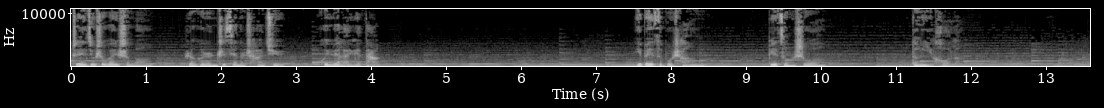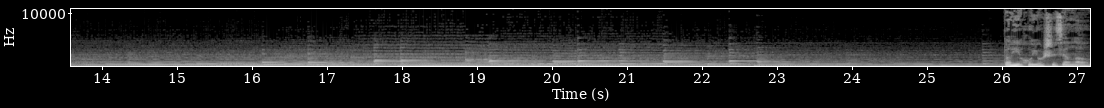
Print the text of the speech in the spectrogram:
这也就是为什么人和人之间的差距会越来越大。一辈子不长，别总说等以后了。等以后有时间了，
